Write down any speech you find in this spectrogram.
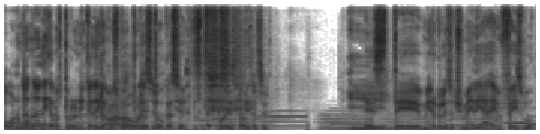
O bueno, no, digamos por única, digamos por, esta ocasión. por esta ocasión. Este miércoles ocho y media en Facebook.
